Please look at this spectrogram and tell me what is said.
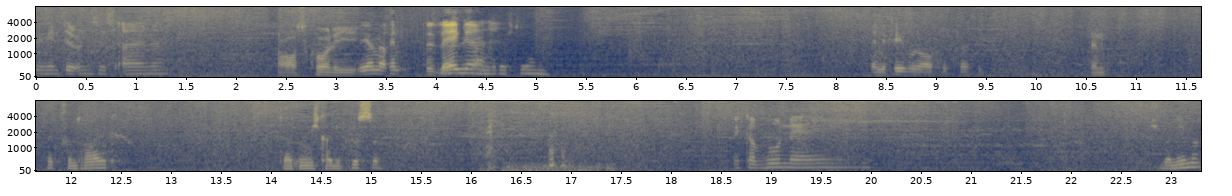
Okay, hinter uns ist eine. Aus Quali. Leon nach hinten. Bewege. Deine Fee wurde aufgefressen. Weg von Dreieck. Der hat nämlich keine Brüste. Ich hab Hunde. Ich übernehme.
